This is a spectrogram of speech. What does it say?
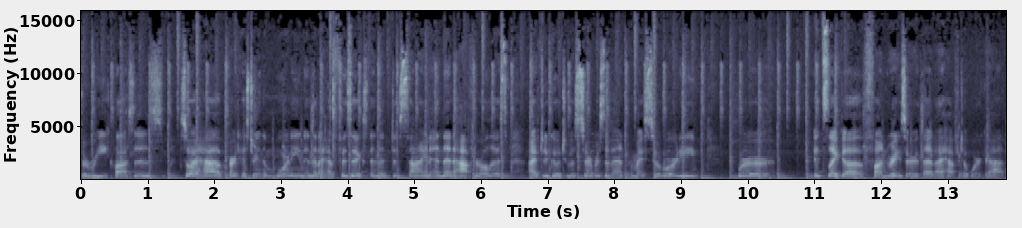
three classes. So I have art history in the morning and then I have physics and then design and then after all this I have to go to a service event for my sorority where it's like a fundraiser that I have to work at.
